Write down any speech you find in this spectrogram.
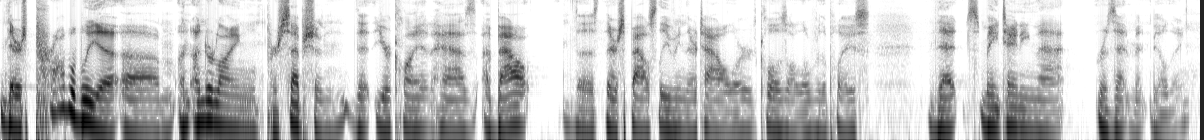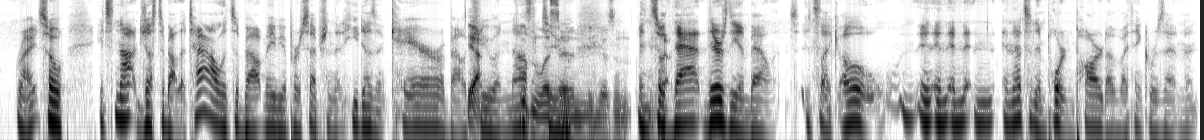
there's probably a um, an underlying perception that your client has about the their spouse leaving their towel or clothes all over the place, that's maintaining that resentment building. Right? So it's not just about the towel; it's about maybe a perception that he doesn't care about Yeah, you enough doesn't to. listen. He doesn't. And so yeah. that there's the imbalance. It's like, oh, and, and and and and that's an important part of I think resentment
